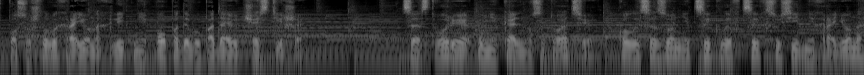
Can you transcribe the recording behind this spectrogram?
в посушливих районах літні опади випадають частіше. Це створює унікальну ситуацію, коли сезонні цикли в цих сусідніх районах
